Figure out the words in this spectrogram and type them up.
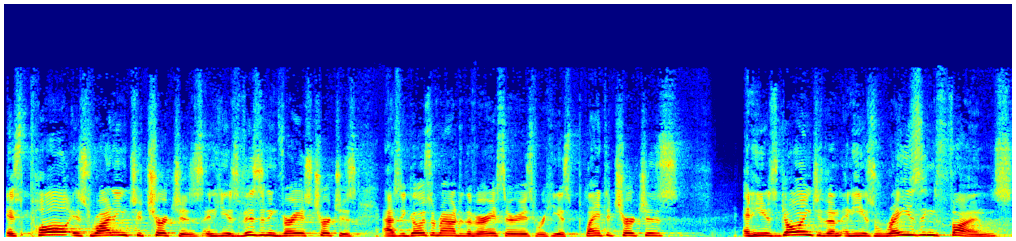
is Paul is writing to churches and he is visiting various churches as he goes around to the various areas where he has planted churches and he is going to them and he is raising funds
